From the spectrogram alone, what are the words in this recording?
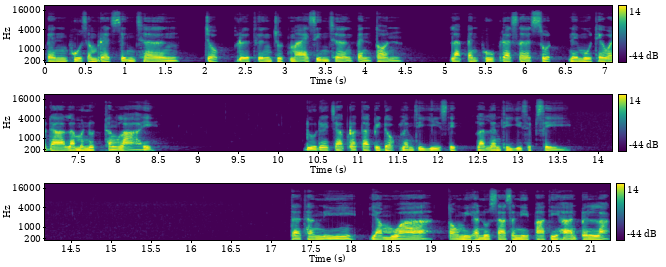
เป็นผู้สำเร็จสิ้นเชิง จบหรือถึงจุดหมายสิ้นเชิงเป็นต้น และเป็นผู้ประเสริฐสุดในหมู่เทวดาและมนุษย์ทั้งหลาย ดูได้จากพระไตรปิฎกเล่มที่ 20 และเล่มที่ 24 แต่ทั้งนี้ย้ำว่าต้องมีอนุสาสนีปาฏิหาริย์เป็นหลัก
